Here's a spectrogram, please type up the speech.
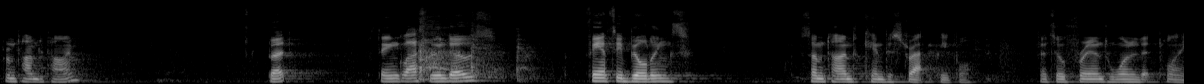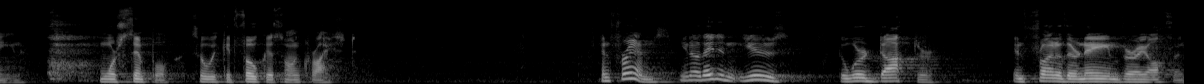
from time to time. But stained glass windows, fancy buildings, sometimes can distract people. And so friends wanted it plain, more simple, so we could focus on Christ. And friends, you know, they didn't use the word doctor in front of their name very often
